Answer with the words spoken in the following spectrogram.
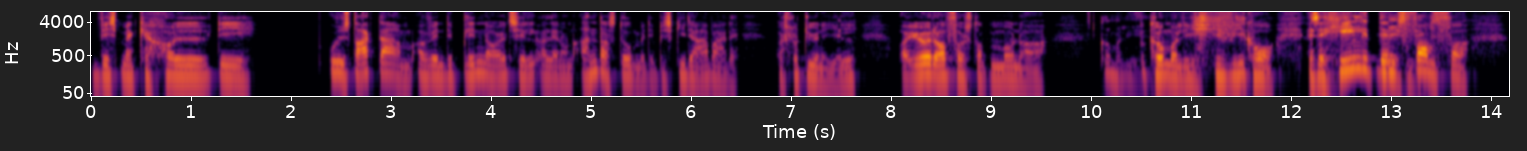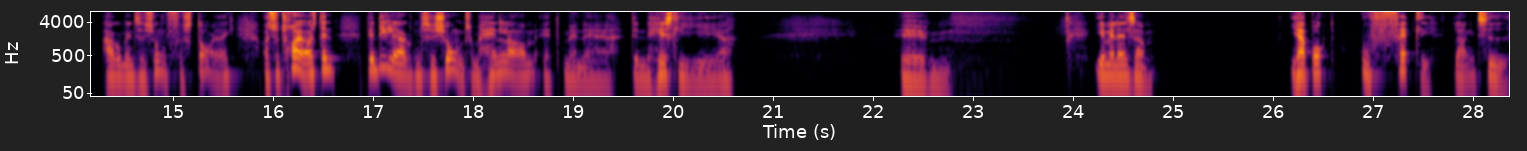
hvis man kan holde det ud i strakt arm og vende det blinde øje til og lade nogle andre stå med det beskidte arbejde og slå dyrene ihjel. Og i øvrigt opfostre dem under kummerlige. kummerlige vilkår. Altså hele den Mest form for argumentation forstår jeg ikke. Og så tror jeg også, den, den del af argumentationen, som handler om, at man er den hæslige jæger, øhm, jamen altså, jeg har brugt ufattelig lang tid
